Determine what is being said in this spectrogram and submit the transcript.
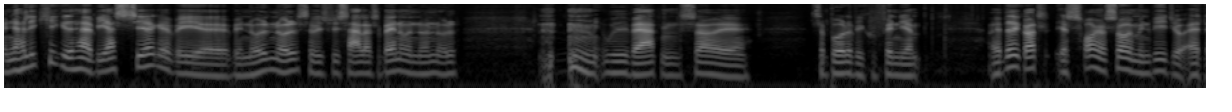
Men jeg har lige kigget her, vi er cirka ved, øh, ved 00, så hvis vi sejler tilbage nu 0-0 ude i verden, så, øh, så burde vi kunne finde hjem. Og jeg ved godt, jeg tror jeg så i min video, at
